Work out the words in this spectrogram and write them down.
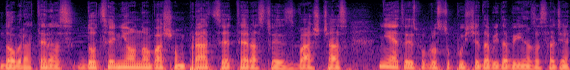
dobra, teraz doceniono waszą pracę, teraz to jest wasz czas. Nie, to jest po prostu pójście WWE na zasadzie,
